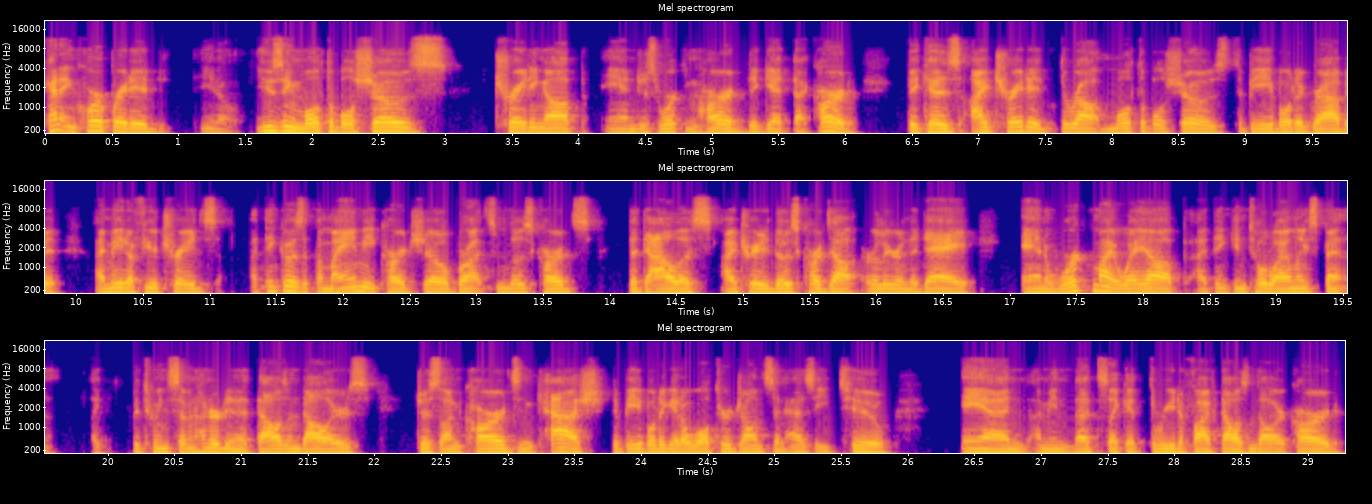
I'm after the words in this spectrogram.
kind of incorporated, you know, using multiple shows, trading up, and just working hard to get that card because I traded throughout multiple shows to be able to grab it. I made a few trades I think it was at the Miami card show, brought some of those cards to Dallas. I traded those cards out earlier in the day and worked my way up. I think in total, I only spent like between 700 and a thousand dollars just on cards and cash to be able to get a Walter Johnson as a two. And I mean, that's like a three to five thousand dollar card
